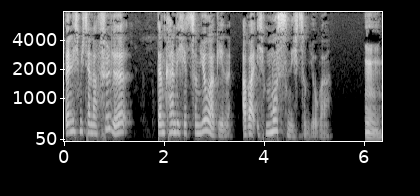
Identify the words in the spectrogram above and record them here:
wenn ich mich danach fühle, dann kann ich jetzt zum Yoga gehen. Aber ich muss nicht zum Yoga. Mhm.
